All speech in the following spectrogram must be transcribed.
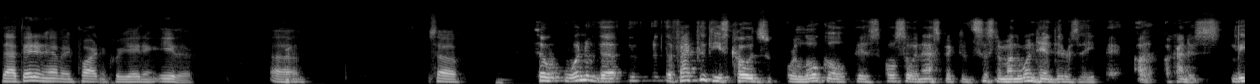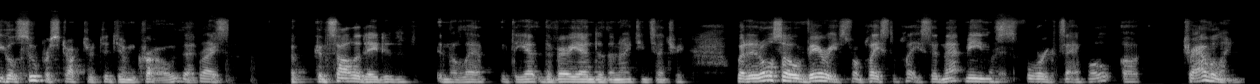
that they didn't have any part in creating either. Uh, so So one of the the fact that these codes were local is also an aspect of the system. On the one hand, there's a a, a kind of legal superstructure to Jim Crow that right. is consolidated in the lab at the the very end of the 19th century, but it also varies from place to place, and that means, right. for example, uh, traveling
